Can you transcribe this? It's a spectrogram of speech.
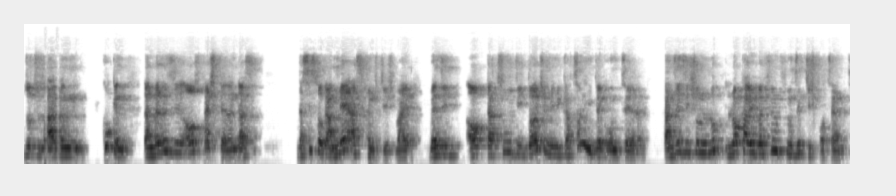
sozusagen gucken, dann werden sie auch feststellen, dass das ist sogar mehr als 50, weil wenn sie auch dazu die deutsche Migrationshintergrund zählen, dann sind sie schon locker über 75 Prozent.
